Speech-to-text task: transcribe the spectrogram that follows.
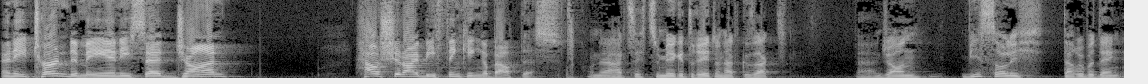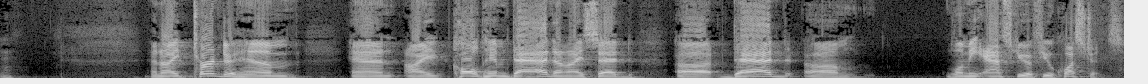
And he turned to me and he said, John, how should I be thinking about this? Und er hat sich zu mir gedreht und hat gesagt, äh, John, wie soll ich darüber denken? And I turned to him and I called him dad and I said, uh, Dad, um, let me ask you a few questions.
